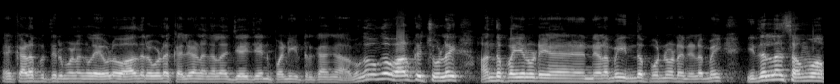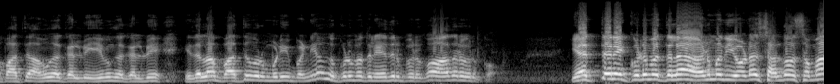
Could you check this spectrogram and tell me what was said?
அஹ், கலப்பு திருமணங்களை எவ்வளோ ஆதரவோட கல்யாணங்கள்லாம் ஜெய் ஜெயின்னு பண்ணிக்கிட்டு இருக்காங்க. அவங்கவங்க வாழ்க்கை சூழலை அந்த பையனுடைய நிலைமை இந்த பொண்ணோட நிலைமை இதெல்லாம் சமமாக பார்த்து அவங்க கல்வி இவங்க கல்வி இதெல்லாம் பார்த்து ஒரு முடிவு பண்ணி அவங்க குடும்பத்தில் எதிர்ப்பு இருக்கும் ஆதரவு இருக்கும். எத்தனை குடும்பத்தில் அனுமதியோட சந்தோஷமா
